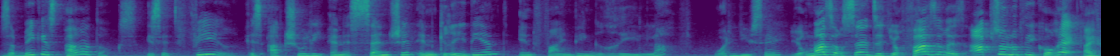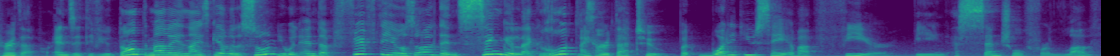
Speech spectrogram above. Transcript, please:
The biggest paradox is that fear is actually an essential ingredient in finding real love. What did you say? Your mother said that your father is absolutely correct. I heard that part. and that if you don't marry a nice girl soon, you will end up 50 years old and single like Ruth. I heard that too. But what did you say about fear being essential for love?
